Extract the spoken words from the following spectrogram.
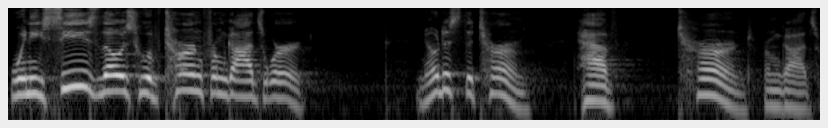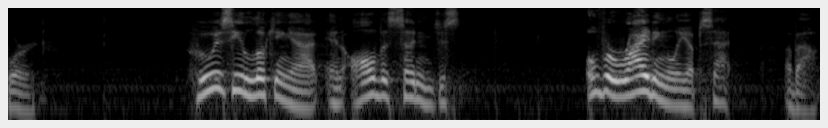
when he sees those who have turned from God's word? Notice the term have turned from God's word. Who is he looking at and all of a sudden just overridingly upset about?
